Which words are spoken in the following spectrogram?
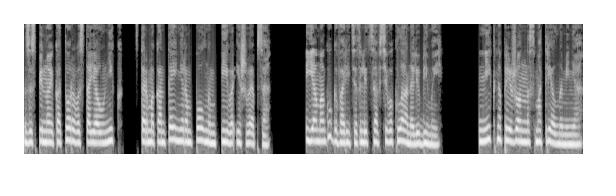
за спиной которого стоял Ник с термоконтейнером полным пива и швепса. Я могу говорить от лица всего клана, любимый. Ник напряженно смотрел на меня.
